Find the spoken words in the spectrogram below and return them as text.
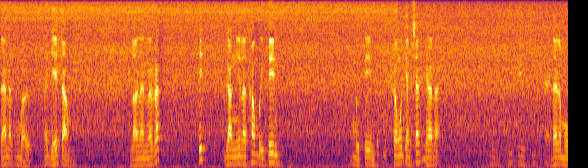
trái nó cũng bự, nó dễ trồng. Loại này nó rất ít, gần như là không bị tim. Không bị tim, không có chăm sóc gì hết ạ đây là một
